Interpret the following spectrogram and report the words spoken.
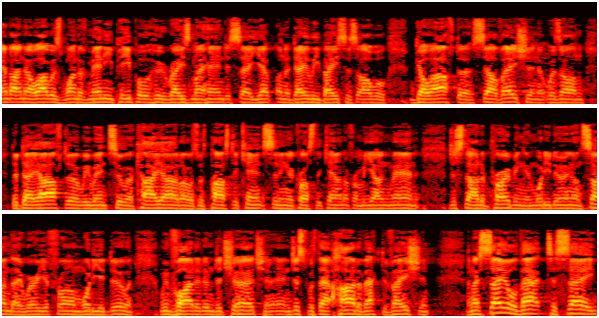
And I know I was one of many people who raised my hand to say, yep, on a daily basis, I will go after salvation. It was on the day after we went to a car yard. I was with Pastor Kent sitting across the counter from a young man. Just started probing him, what are you doing on Sunday? Where are you from? What do you do? And we invited him to church and, and just with that heart of activation. And I say all that to say,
